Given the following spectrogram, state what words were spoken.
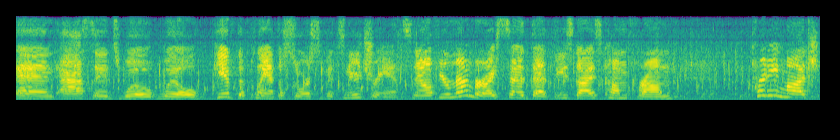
and acids will, will give the plant the source of its nutrients. Now, if you remember, I said that these guys come from pretty much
